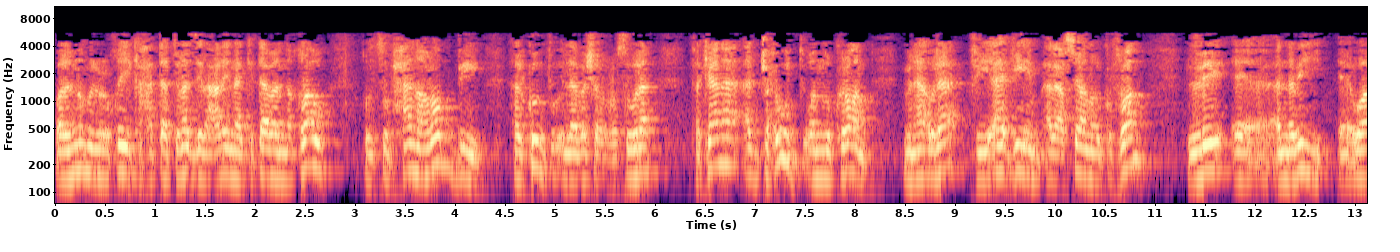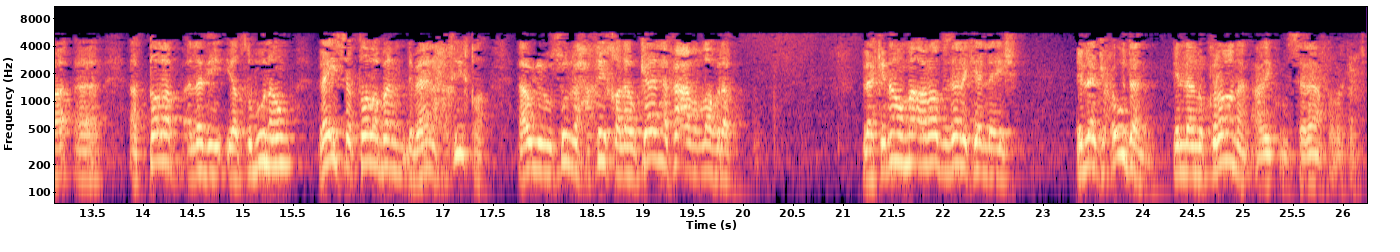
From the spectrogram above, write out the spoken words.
ولن نؤمن لرقيك حتى تنزل علينا كتابا نقرأه. قل سبحان ربي هل كنت إلا بشر رسولا؟ فكان الجحود والنكران من هؤلاء في فيهم العصيان والكفران. للنبي والطلب الذي يطلبونه ليس طلبا لبيان الحقيقة أو للوصول للحقيقة لو كان فعل الله له. لكنه ما أراد ذلك إلا إيش؟ إلا جحودا إلا نكرانا. عليكم السلام وبركاته.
